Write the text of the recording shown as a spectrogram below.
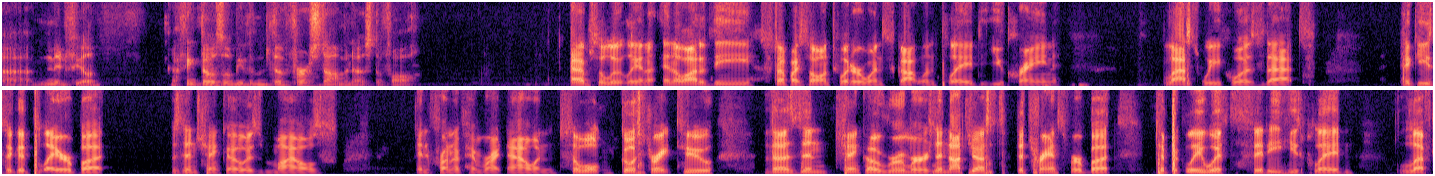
uh, midfield. I think those will be the, the first dominoes to fall. Absolutely, and and a lot of the stuff I saw on Twitter when Scotland played Ukraine last week was that Hickey's a good player, but Zinchenko is miles in front of him right now, and so we'll go straight to the Zinchenko rumors, and not just the transfer, but typically with City, he's played left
